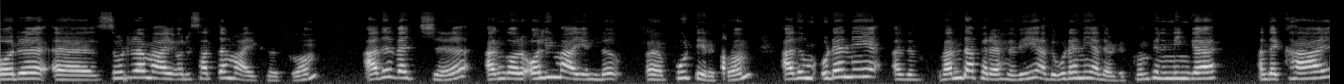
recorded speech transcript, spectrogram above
ஒரு சுடுறமாய் ஒரு சத்தமாய் இருக்கும் அதை வச்சு அங்க ஒரு ஒலிமாய் என்று ஆஹ், பூட்டிருக்கும். அது உடனே அது வந்த பிறகுவே அது உடனே அதை எடுக்கும். பின் நீங்க அந்த கால்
